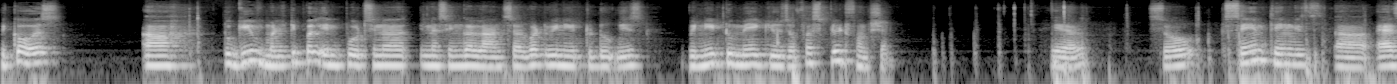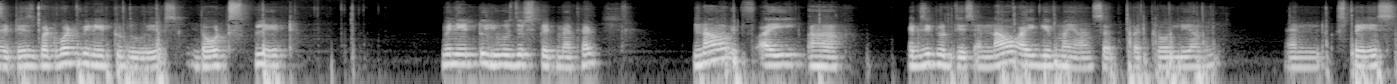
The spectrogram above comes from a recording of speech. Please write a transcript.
Because uh, to give multiple inputs in a in a single answer what we need to do is we need to make use of a split function. Here so same thing is uh, as it is but what we need to do is dot split we need to use the split method. Now if i uh, execute this and now i give my answer petroleum and space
